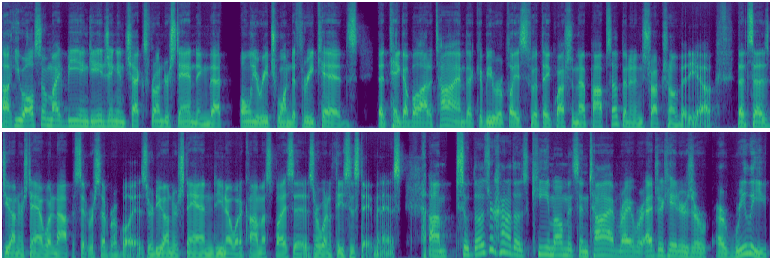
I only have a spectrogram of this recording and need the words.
Uh, you also might be engaging in checks for understanding that only reach one to three kids that take up a lot of time that could be replaced with a question that pops up in an instructional video that says, do you understand what an opposite reciprocal is? Or do you understand, you know, what a comma splice is or what a thesis statement is? Um, so those are kind of those key moments in time, right, where educators are, are really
